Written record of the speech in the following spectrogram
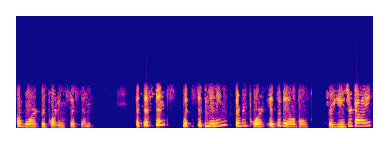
sub-award reporting system. Assistance with submitting the report is available through user guides,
